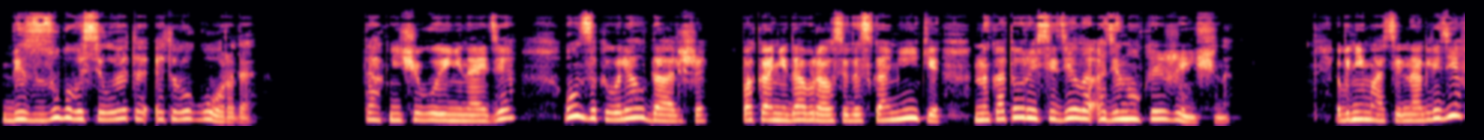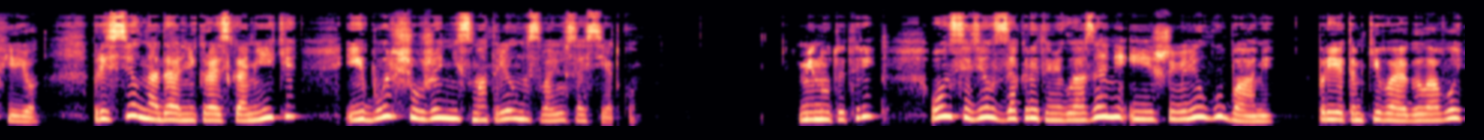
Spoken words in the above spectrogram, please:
беззубого силуэта этого города. Так ничего и не найдя, он заковылял дальше, пока не добрался до скамейки, на которой сидела одинокая женщина. Внимательно оглядев ее, присел на дальний край скамейки и больше уже не смотрел на свою соседку. Минуты три он сидел с закрытыми глазами и шевелил губами, при этом кивая головой,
